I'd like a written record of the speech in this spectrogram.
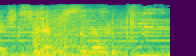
に出撃する。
